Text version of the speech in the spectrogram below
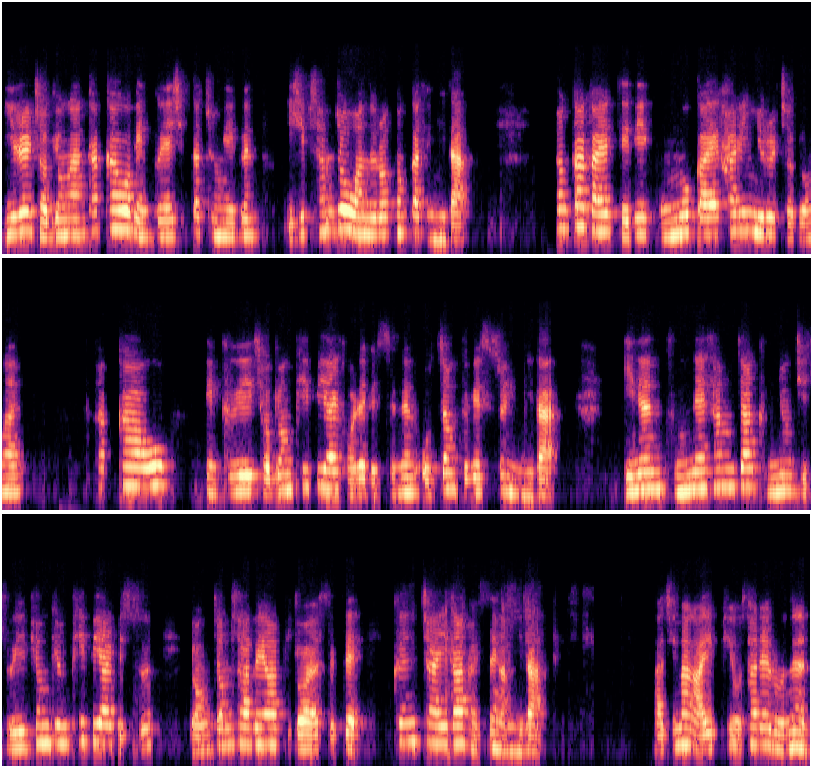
이를 적용한 카카오뱅크의 시가총액은 23조 원으로 평가됩니다. 평가가액 대비 공모가액 할인율을 적용한 카카오뱅크의 적용 PBR 거래 배수는 5.9배 수준입니다. 이는 국내 상장 금융지주의 평균 PBR 배수 0.4배와 비교하였을 때 큰 차이가 발생합니다. 마지막 IPO 사례로는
